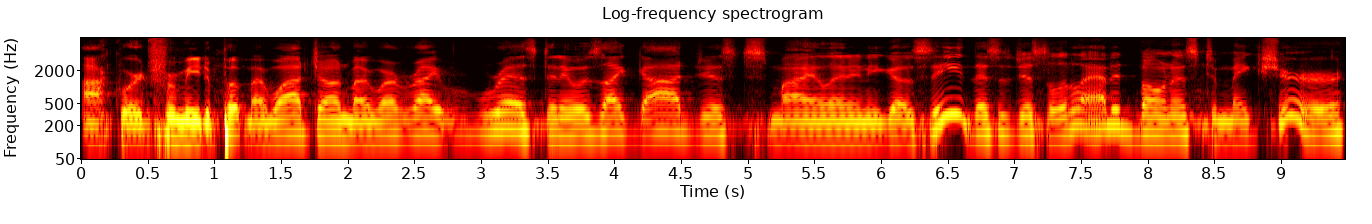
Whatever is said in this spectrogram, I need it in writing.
awkward for me to put my watch on my right wrist. And it was like God just smiling, and He goes, See, this is just a little added bonus to make sure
